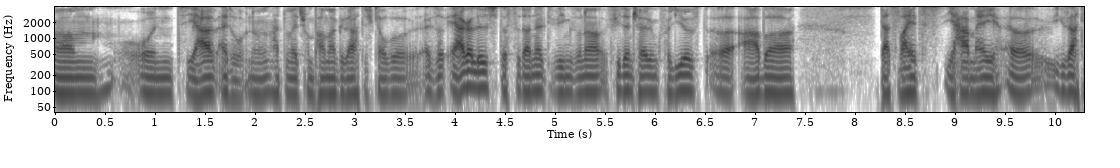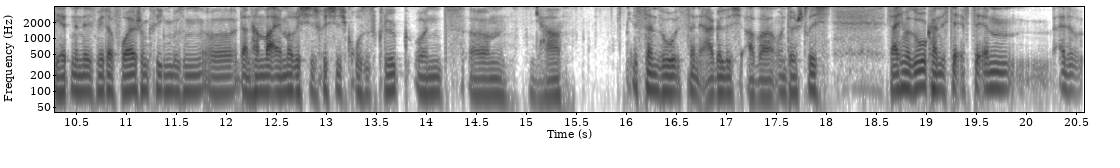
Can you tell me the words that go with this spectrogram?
Ähm, und ja, also ne, hatten wir jetzt schon ein paar Mal gesagt, ich glaube, also ärgerlich, dass du dann halt wegen so einer Fehlentscheidung verlierst, äh, aber das war jetzt, ja, May, äh, wie gesagt, die hätten den Elfmeter vorher schon kriegen müssen. Äh, dann haben wir einmal richtig, richtig großes Glück und ähm, ja, ist dann so, ist dann ärgerlich, aber unterm Strich, sag ich mal so, kann sich der FCM, also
